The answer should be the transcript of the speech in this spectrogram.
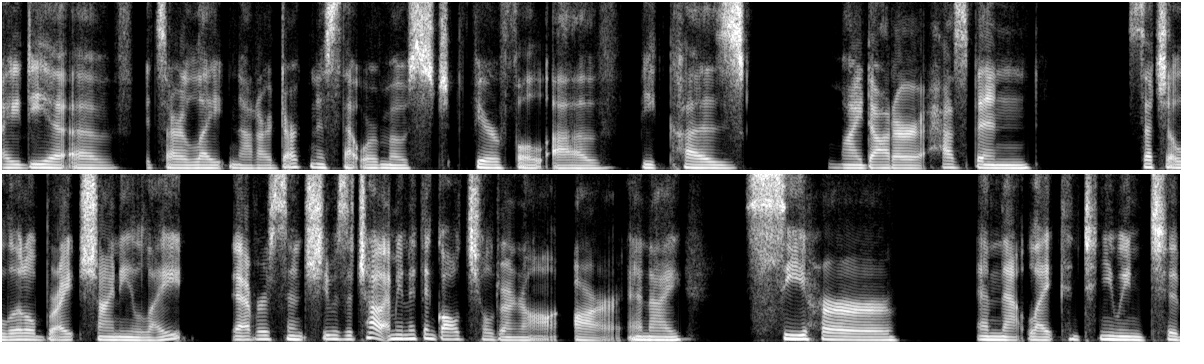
idea of it's our light, not our darkness, that we're most fearful of because my daughter has been such a little bright, shiny light ever since she was a child. I mean, I think all children are. And I see her and that light continuing to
